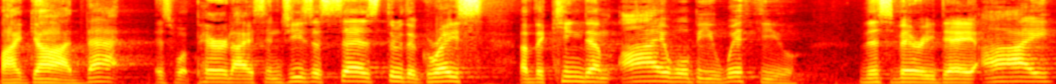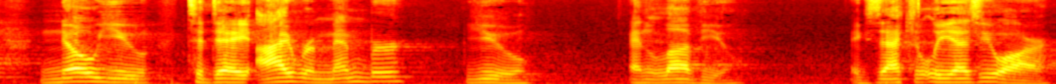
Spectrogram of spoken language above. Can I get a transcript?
by God. That is what paradise. And Jesus says, through the grace of the kingdom, I will be with you this very day. I know you today. I remember you and love you exactly as you are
